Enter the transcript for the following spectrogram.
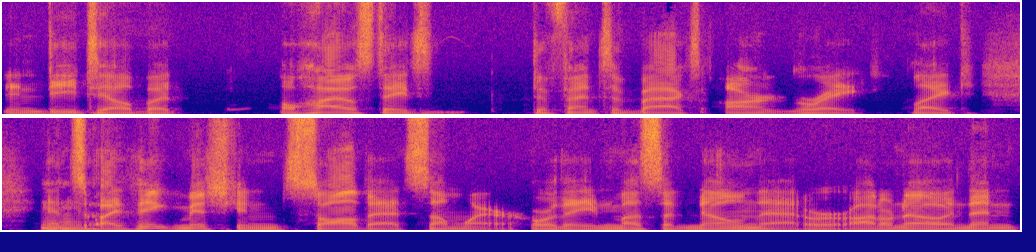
in detail, but Ohio State's defensive backs aren't great. Like, and so mm-hmm. I think Michigan saw that somewhere, or they must have known that, or I don't know. And then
